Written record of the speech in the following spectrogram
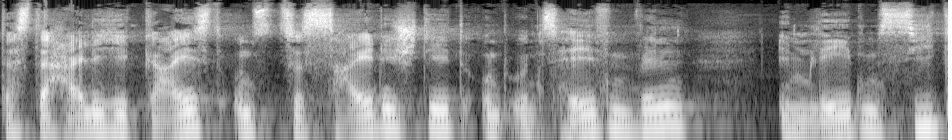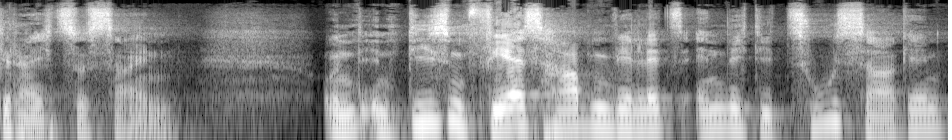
dass der Heilige Geist uns zur Seite steht und uns helfen will, im Leben siegreich zu sein. Und in diesem Vers haben wir letztendlich die Zusage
